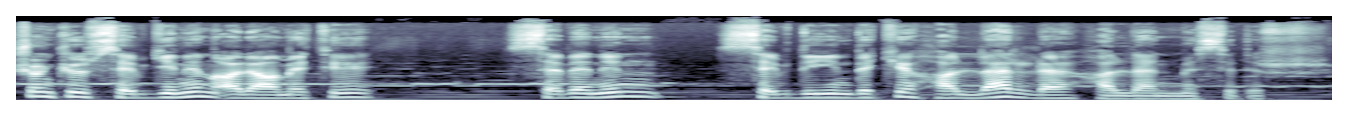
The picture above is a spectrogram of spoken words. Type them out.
Çünkü sevginin alameti, sevenin sevdiğindeki hallerle hallenmesidir.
